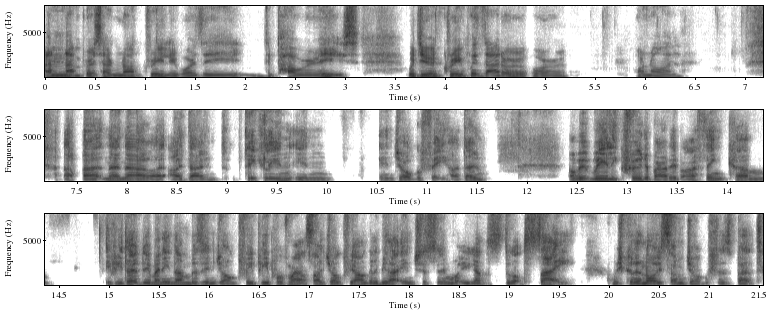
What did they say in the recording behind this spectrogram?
and numbers are not really where the the power is. Would you agree with that or or or not? Uh, no, no, I, I, don't. Particularly in, in in geography, I don't. I'm a bit really crude about it, but I think um, if you don't do many numbers in geography, people from outside geography aren't going to be that interested in what you've got to say, which could annoy some geographers. But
